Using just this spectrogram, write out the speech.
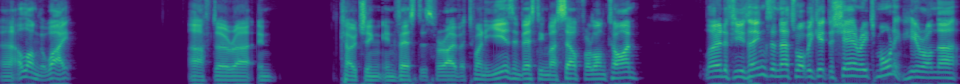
Uh, along the way, after uh, in coaching investors for over 20 years, investing myself for a long time, learned a few things, and that's what we get to share each morning here on the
